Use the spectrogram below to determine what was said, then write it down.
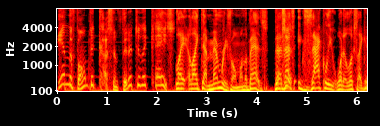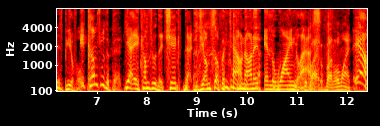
in the foam to custom fit it to the case. like like that memory foam on the beds. That, That's that's exactly what it looks like. It is beautiful. It comes with a bed. yeah, it comes with a chick that jumps up and down on it and the wine A glass. bo- bottle of wine. Yeah.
